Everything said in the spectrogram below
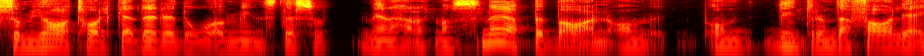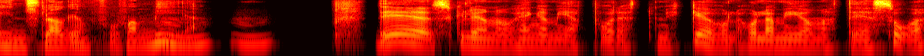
som jag tolkade det då och minns det så menar han att man snöper barn om, om inte de där farliga inslagen får vara med. Mm. Det skulle jag nog hänga med på rätt mycket, hålla med om att det är så.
